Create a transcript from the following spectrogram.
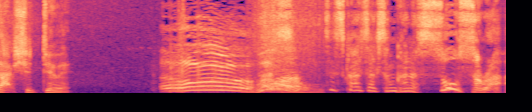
That should do it. Oh! This guy's like some kind of sorcerer.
